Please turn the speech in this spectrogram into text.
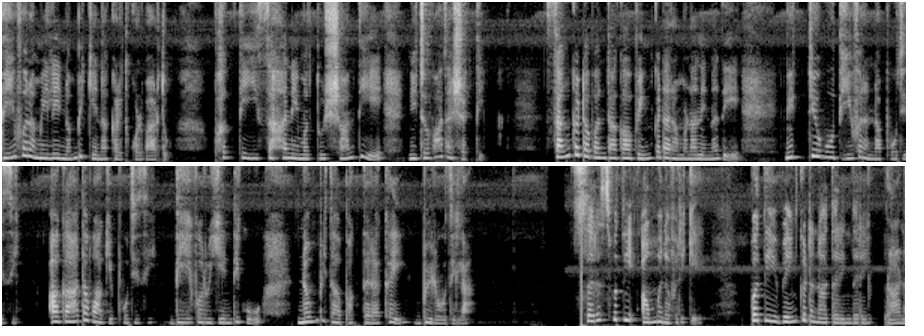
ದೇವರ ಮೇಲೆ ನಂಬಿಕೆಯನ್ನು ಕಳೆದುಕೊಳ್ಬಾರ್ದು. ಭಕ್ತಿ, ಸಹನೆ ಮತ್ತು ಶಾಂತಿಯೇ ನಿಜವಾದ ಶಕ್ತಿ. ಸಂಕಟ ಬಂದಾಗ ವೆಂಕಟರಮಣ ನೆನ್ನದೆ ನಿತ್ಯವೂ ದೇವರನ್ನ ಪೂಜಿಸಿ, ಅಗಾಧವಾಗಿ ಪೂಜಿಸಿ ದೇವರು ಎಂದಿಗೂ ನಂಬಿದ ಭಕ್ತರ ಕೈ ಬಿಡುವುದಿಲ್ಲ ಸರಸ್ವತಿ ಅಮ್ಮನವರಿಗೆ ಪತಿ ವೆಂಕಟನಾಥರೆಂದರೆ ಪ್ರಾಣ.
